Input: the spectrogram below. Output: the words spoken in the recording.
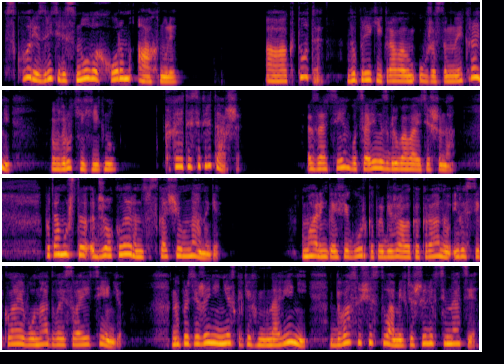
Вскоре зрители снова хором ахнули. А кто-то, вопреки кровавым ужасам на экране, вдруг хихикнул. Какая-то секретарша. Затем воцарилась гробовая тишина, потому что Джо Клэренс вскочил на ноги. Маленькая фигурка пробежала к экрану и рассекла его надвое своей тенью. На протяжении нескольких мгновений два существа мельтешили в темноте.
